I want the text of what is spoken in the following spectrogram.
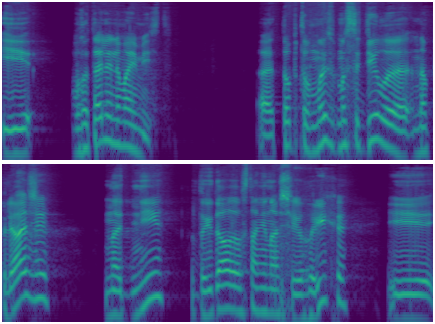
І в готелі немає місць. Е, Тобто ми, ми сиділи на пляжі на дні, доїдали останні наші горіхи і,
